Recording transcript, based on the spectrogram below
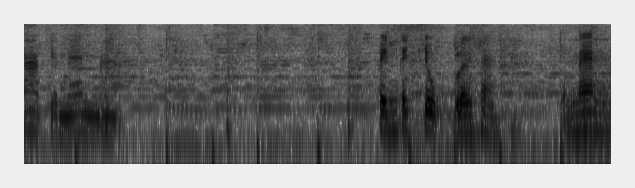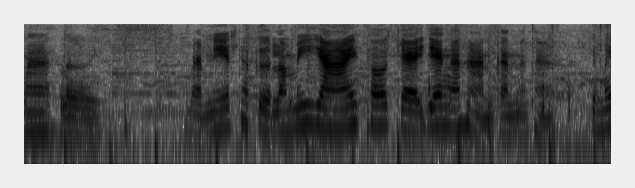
ลากจะแน่นมาก เป็นกระจุกเลยค่ะ จะแน่นมากเลย แบบนี้ถ้าเกิดเราไม่ย้ายเขาจะแย่งอาหารกันนะคะ จะไม่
